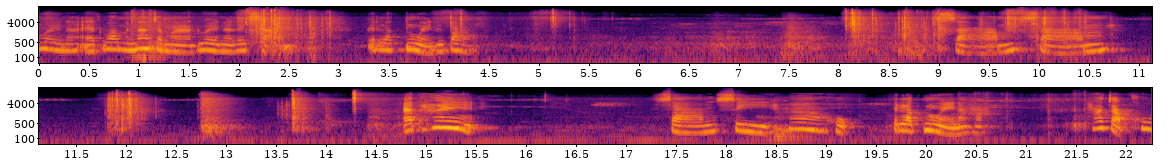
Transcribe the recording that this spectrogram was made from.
ด้วยนะ แอดว่ามันน่าจะมาด้วยนะ เลขสามเป็นหลักหน่วยหรือเปล่า สามสามแอดให้สามสี่ห้าหกเป็นหลักหน่วยนะคะ ถ้าจับคู่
